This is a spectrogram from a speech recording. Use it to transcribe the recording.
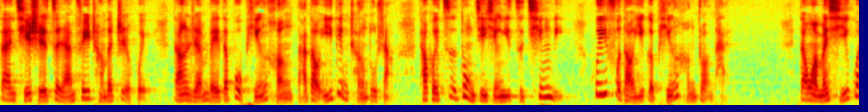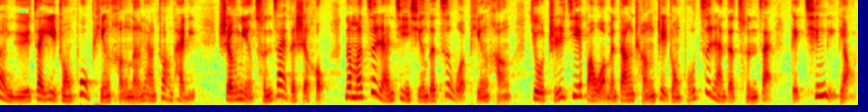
但其实自然非常的智慧，当人为的不平衡达到一定程度上，它会自动进行一次清理，恢复到一个平衡状态。当我们习惯于在一种不平衡能量状态里生命存在的时候，那么自然进行的自我平衡就直接把我们当成这种不自然的存在给清理掉了。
